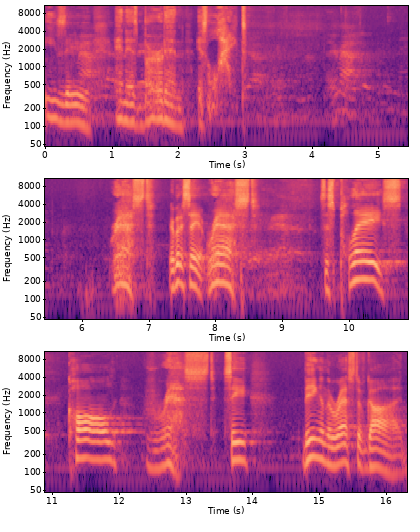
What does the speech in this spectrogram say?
easy and His burden is light. Rest. Everybody say it rest this place called rest. See, being in the rest of God,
